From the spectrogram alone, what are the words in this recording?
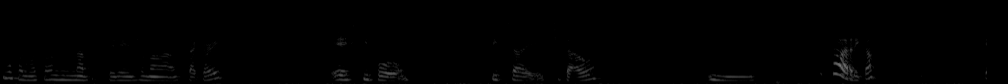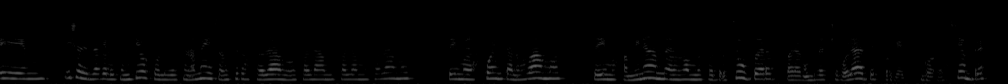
Fuimos a almorzar en una pizzería que se llama Zachary's. Es tipo pizza de Chicago. Y estaba rica. Eh, ella se saca los anteojos, los deja en la mesa. Nosotros que hablamos, hablamos, hablamos, hablamos. Pedimos las cuentas, nos vamos. Seguimos caminando, nos vamos a otro súper para comprar chocolates, porque gorda siempre.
